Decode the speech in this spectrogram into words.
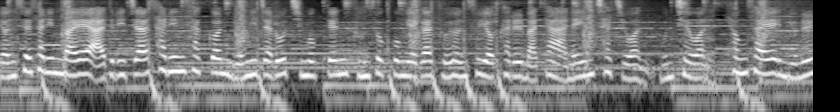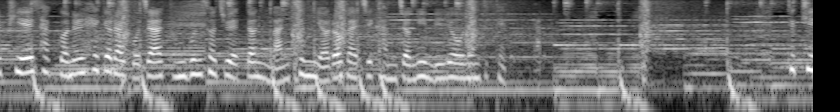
연쇄살인마의 아들이자 살인사건 용의자로 지목된 금속공예가 도현수 역할을 맡아 아내인 차지원, 문채원, 형사의 윤을 피해 사건을 해결하고자 동분서주했던 만큼 여러가지 감정이 밀려오는 듯했다. 특히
